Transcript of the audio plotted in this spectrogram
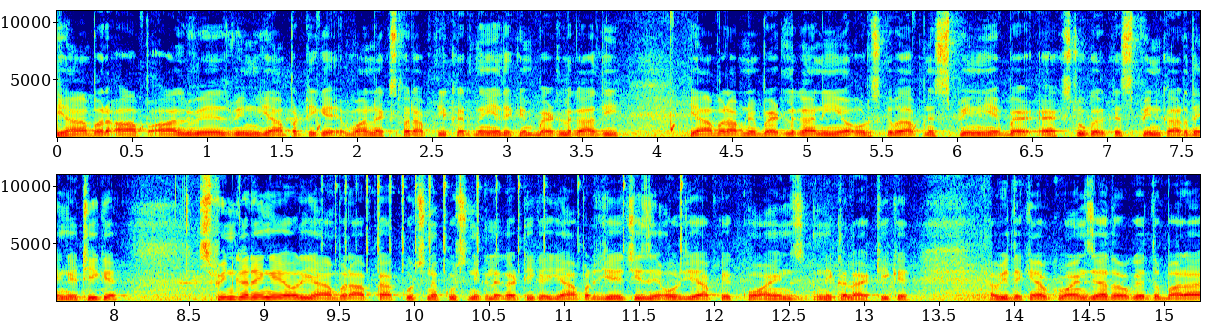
यहाँ पर आप ऑलवेज विन यहाँ पर, ठीक है? वन एक्स पर आप क्लिक करते हैं। ये देखें बेट लगा दी। यहाँ पर आपने बेट लगानी है और उसके बाद आपने स्पिन ये एक्स टू करके स्पिन कर देंगे, ठीक है? स्पिन करेंगे और यहाँ पर आपका कुछ ना कुछ निकलेगा ठीक है? यहाँ पर ये चीज़ें और ये आपके कॉइन्स निकल आए, ठीक है? अभी देखें अब कॉइन्स ज़्यादा हो गए, दोबारा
